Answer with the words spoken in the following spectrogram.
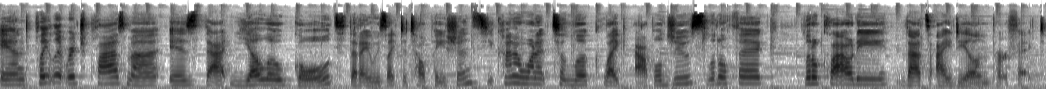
And platelet rich plasma is that yellow gold that I always like to tell patients. You kind of want it to look like apple juice, little thick, little cloudy. That's ideal and perfect.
